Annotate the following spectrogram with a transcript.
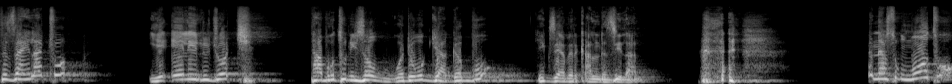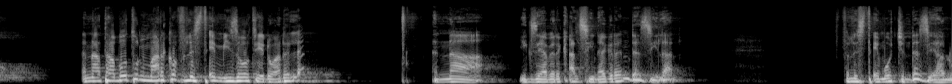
ትዝ አይላችሁም? የኤሊ ልጆች ታቦቱን ይዘው ወደ ውጊያ ገቡ። የእግዚአብሔር ቃል እንደዚህ ይላል። እነሱ ሞቱ እና ታቦቱን ማርከው ፍልስጤም ይዘውት ሄዱ አደለ እና የእግዚአብሔር ቃል ሲነግረን እንደዚህ ይላል። ፍልስጤሞች እንደዚህ ያሉ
